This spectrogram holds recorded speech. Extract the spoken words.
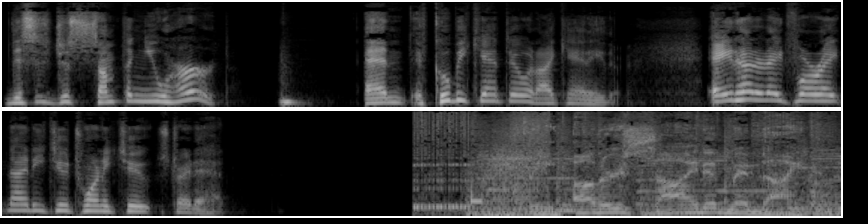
this is just something you heard. And if Kuby can't do it, I can't either. 800 848 9222, straight ahead. The other side of midnight.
